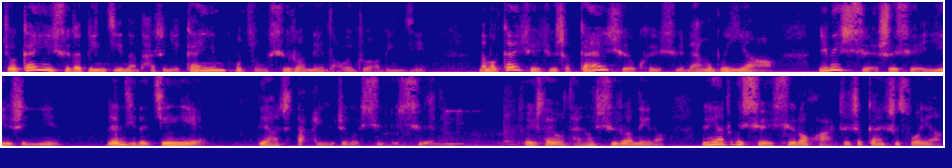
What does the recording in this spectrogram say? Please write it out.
就肝阴虚的病机呢，它是以肝阴不足、虚热内燥为主要病机。那么肝血虚是肝血亏虚，两个不一样啊。因为血是血，阴是阴，人体的津液量是大于这个血血的，所以它又产生虚热内燥。人家这个血虚的话，只是肝湿所养；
